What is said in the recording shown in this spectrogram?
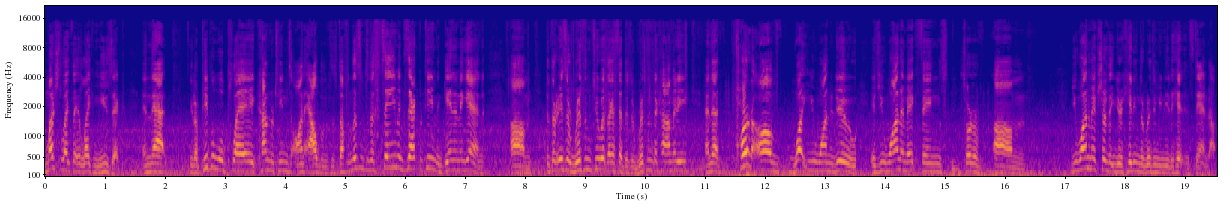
much like they like music, in that you know, people will play con routines on albums and stuff and listen to the same exact routine again and again. Um, that there is a rhythm to it. Like I said, there's a rhythm to comedy, and that part of what you want to do is you want to make things sort of, um, you want to make sure that you're hitting the rhythm you need to hit in stand up.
